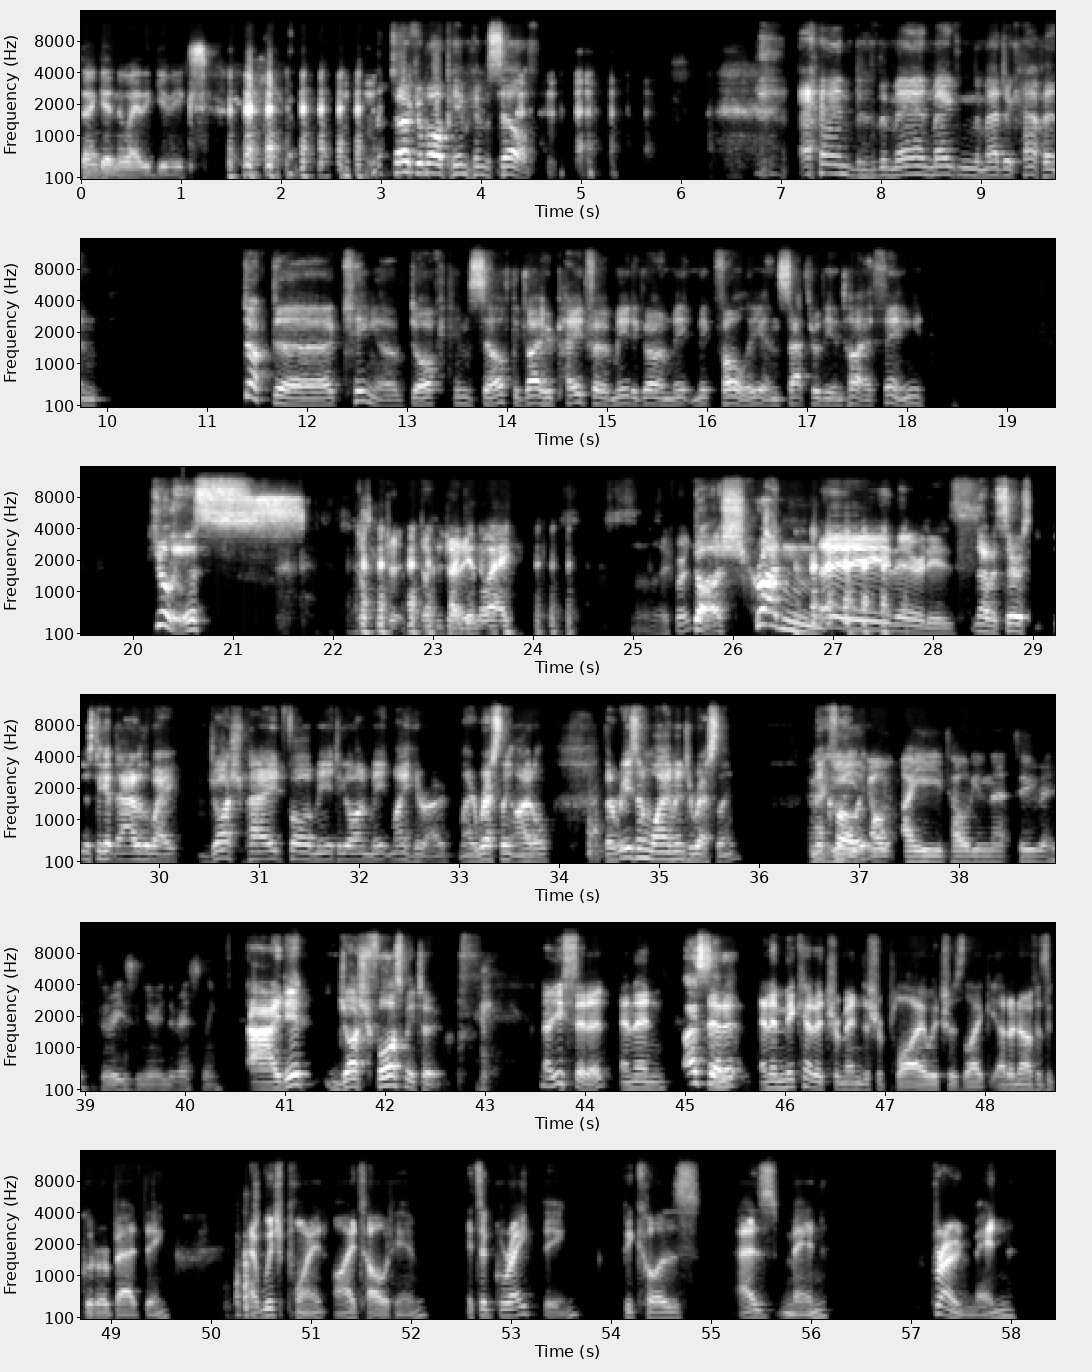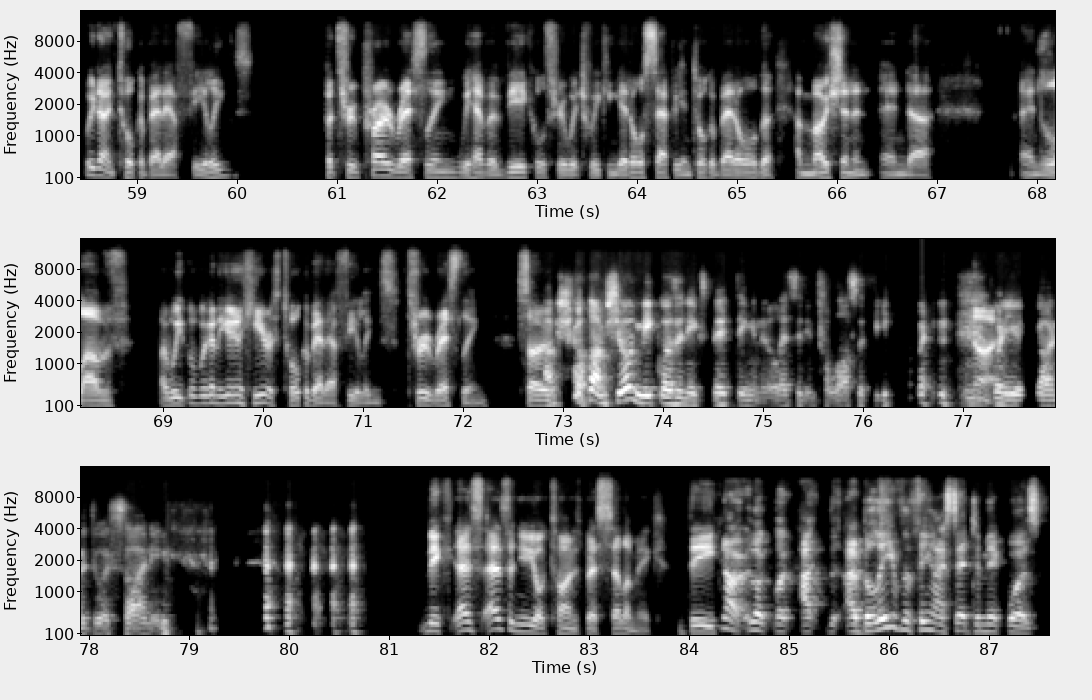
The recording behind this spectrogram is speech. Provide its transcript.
Don't get in the way of the gimmicks. Tokamore Pimp himself. and the man making the magic happen, Dr. King of Doc himself, the guy who paid for me to go and meet Mick Foley and sat through the entire thing, Julius Dr. J, Dr. Don't get in the way. For it. Josh Crichton. Hey, there it is. No, but seriously, just to get that out of the way, Josh paid for me to go and meet my hero, my wrestling idol. The reason why I'm into wrestling, And I Mick you Foley. told, I hear you told him that too, Red. The reason you're into wrestling. I did. Josh forced me to. No, you said it, and then I said and, it. and then Mick had a tremendous reply, which was like, I don't know if it's a good or a bad thing. At which point I told him it's a great thing because as men, grown men, we don't talk about our feelings. But through pro wrestling, we have a vehicle through which we can get all sappy and talk about all the emotion and and uh, and love. Uh, We, we're going to hear us talk about our feelings through wrestling. So I'm sure I'm sure Mick wasn't expecting a lesson in philosophy when, No. when he was going to do a signing. Mick, as as a New York Times bestseller, Mick, the No, look, look. I I believe the thing I said to Mick was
